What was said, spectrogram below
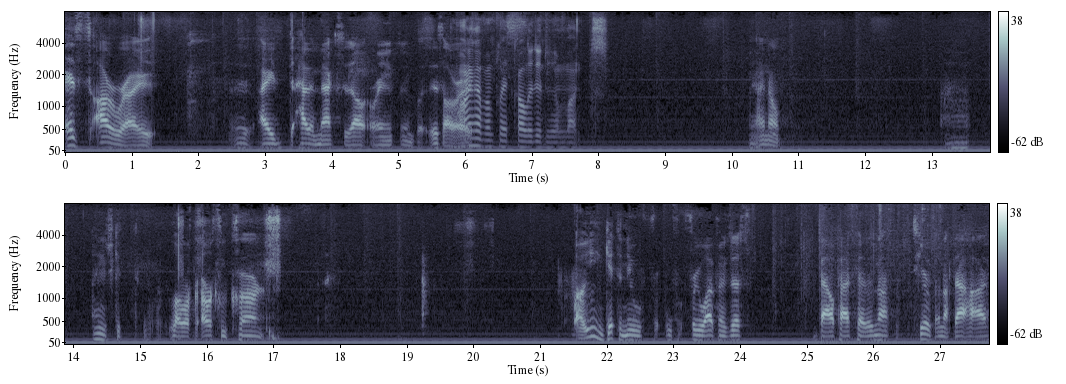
It's alright. I haven't maxed it out or anything, but it's alright. I haven't played Call of Duty in months. Yeah, I know. Uh, I need to get lower LC10. Well, you can get the new f- f- free weapons this battle pass because it's not tiers are not that high.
